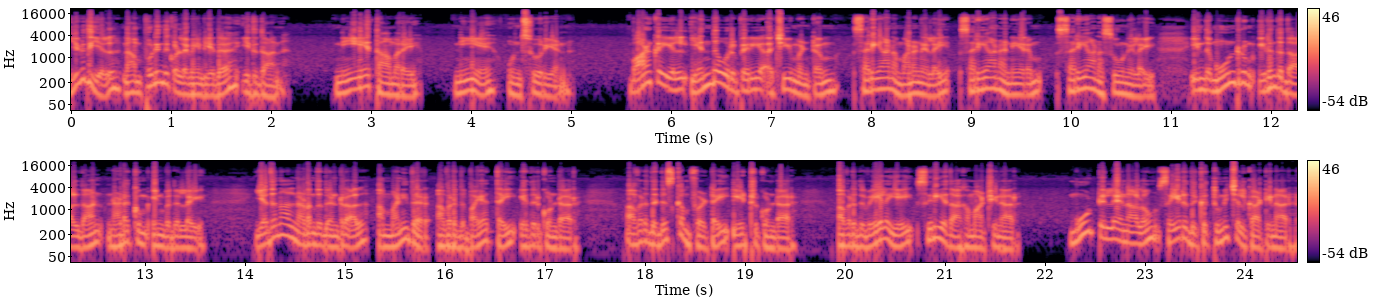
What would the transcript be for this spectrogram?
இறுதியில் நாம் புரிந்து கொள்ள வேண்டியது இதுதான். நீயே தாமரை நீயே உன் சூரியன். வாழ்க்கையில் எந்த ஒரு பெரிய அச்சீவ்மெண்ட்டும் சரியான மனநிலை சரியான நேரம் சரியான சூழ்நிலை இந்த மூன்றும் இருந்ததால் தான் நடக்கும் என்பதில்லை. எதனால் நடந்ததென்றால் அம்மனிதர் அவரது பயத்தை எதிர்கொண்டார். அவரது டிஸ்கம்ஃபர்ட்டை ஏற்றுக்கொண்டார். அவரது வேலையை சிறியதாக மாற்றினார். மூட் இல்லைனாலும் செய்யறதுக்கு துணிச்சல் காட்டினார்.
